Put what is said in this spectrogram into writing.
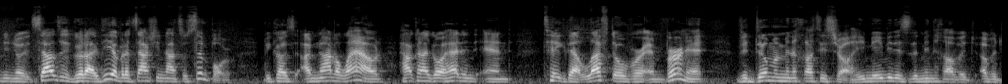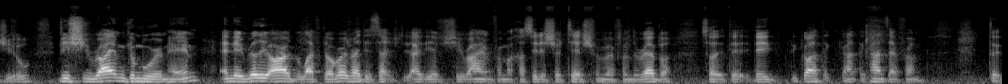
You know, it sounds like a good idea, but it's actually not so simple because I'm not allowed. How can I go ahead and, and take that leftover and burn it? Vidilma minchat Yisrael. Maybe this is the mincha of a, of a Jew. Vishirayim gemurim him, and they really are the leftovers, right? This idea of shirayim from a Chassidishe tish, from from the Rebbe. So they, they, got the got the concept from the,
